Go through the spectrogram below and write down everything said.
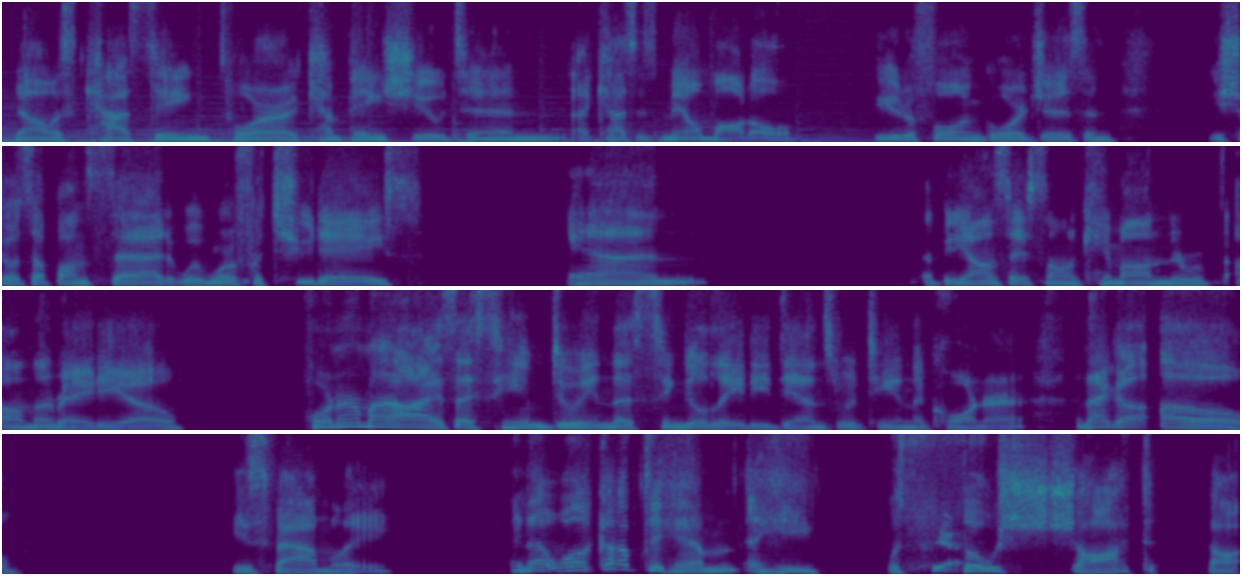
you know, I was casting for a campaign shoot and I cast this male model, beautiful and gorgeous, and he shows up on set. We work for two days, and a Beyonce song came on the on the radio. Corner of my eyes, I see him doing the single lady dance routine in the corner, and I go, "Oh, he's family." And I walk up to him, and he was Yeah. so shocked. Uh,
